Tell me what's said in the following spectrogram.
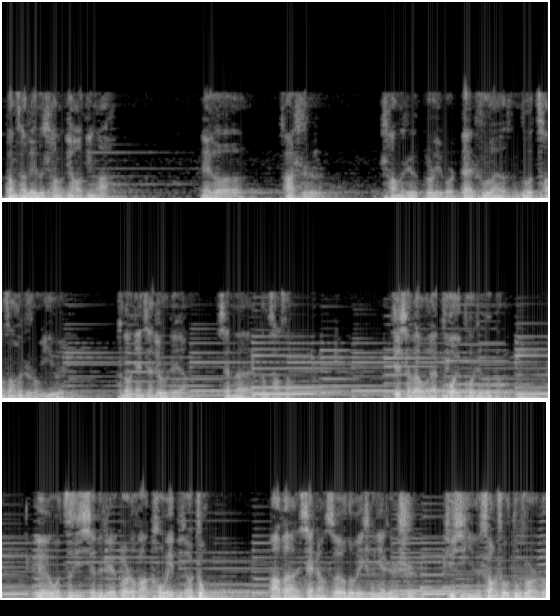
刚才雷子唱的挺好听啊，那个他是唱的这个歌里边带出来了很多沧桑的这种意味，很多年前就是这样，现在更沧桑。接下来我来破一破这个梗，因为我自己写的这些歌的话口味比较重，麻烦现场所有的未成年人士举起你的双手堵住耳朵。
